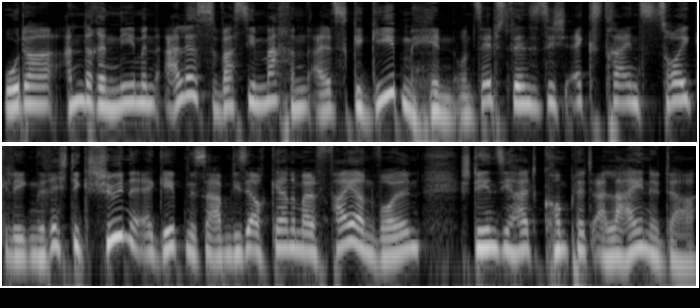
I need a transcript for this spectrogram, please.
Oder andere nehmen alles, was sie machen, als gegeben hin. Und selbst wenn sie sich extra ins Zeug legen, richtig schöne Ergebnisse haben, die sie auch gerne mal feiern wollen, stehen sie halt komplett allein alleine da,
